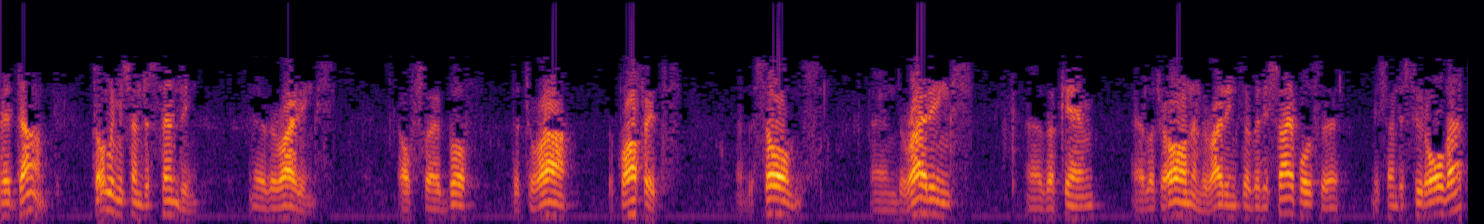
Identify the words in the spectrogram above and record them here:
had done. Totally misunderstanding uh, the writings of uh, both the Torah, the prophets, and the Psalms, and the writings uh, that came uh, later on, and the writings of the disciples, uh, misunderstood all that,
